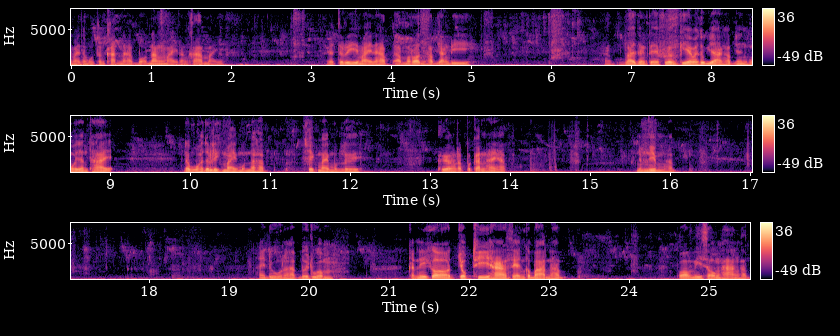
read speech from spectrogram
ใหม่ทั้งหมดทั้งคันนะครับเบาะนั่งใหม่ทั้งข้าใหม่แบตเตอรี่ใหม่นะครับอัมารอนครับอย่างดีครับไล่ตั้งแต่เฟืองเกียร์ไปทุกอย่างครับยันหัวยันท้าย ระบบไฮดรอลิกใหม่หมดนะครับ เช็คใหม่หมดเลย เครื่องรับประกันให้ครับนิ่มๆครับ ให้ดูนะครับโดยรวมคันนี้ก็จบที่ห้าแสนกว่าบาทนะครับเพราะมีสองหางครับ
